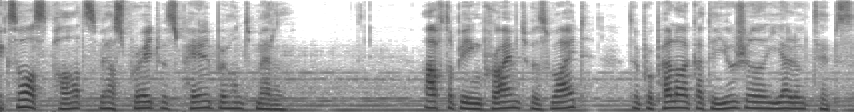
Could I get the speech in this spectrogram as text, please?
Exhaust parts were sprayed with pale burnt metal. After being primed with white, the propeller got the usual yellow tips.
